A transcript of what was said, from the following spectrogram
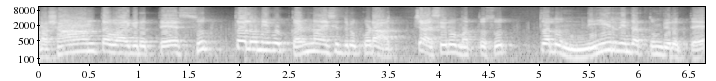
ಪ್ರಶಾಂತವಾಗಿರುತ್ತೆ. ಸುತ್ತಲೂ ನೀವು ಕಣ್ಣು ಹಾಯಿಸಿದ್ರು ಕೂಡ ಹಚ್ಚ ಹಸಿರು ಮತ್ತು ಸುತ್ತಲೂ ನೀರಿನಿಂದ ತುಂಬಿರುತ್ತೆ.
